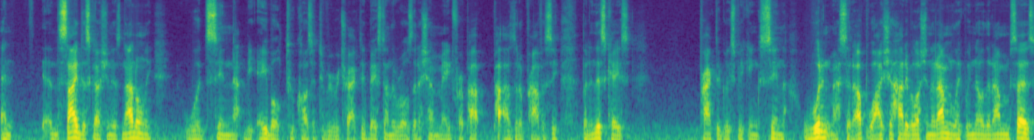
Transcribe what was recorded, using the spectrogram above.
And, and the side discussion is not only would sin not be able to cause it to be retracted based on the rules that Hashem made for a positive prophecy, but in this case, practically speaking, sin wouldn't mess it up. Why? Like we know that Ram says.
